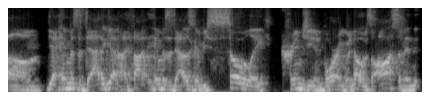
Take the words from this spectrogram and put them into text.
um, yeah, him as a dad again. I thought him as a dad was going to be so like cringy and boring, but no, it was awesome. And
